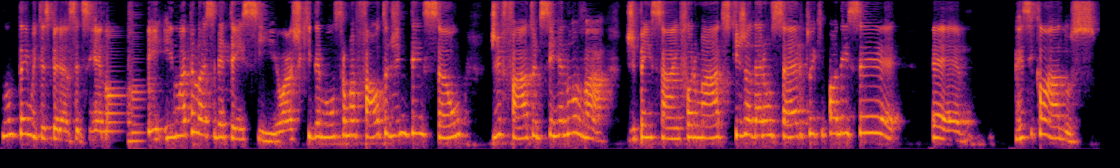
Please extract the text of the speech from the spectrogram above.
não tem muita esperança de se renovar. E, e, não é pelo SBT em si, eu acho que demonstra uma falta de intenção, de fato, de se renovar, de pensar em formatos que já deram certo e que podem ser é, reciclados.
